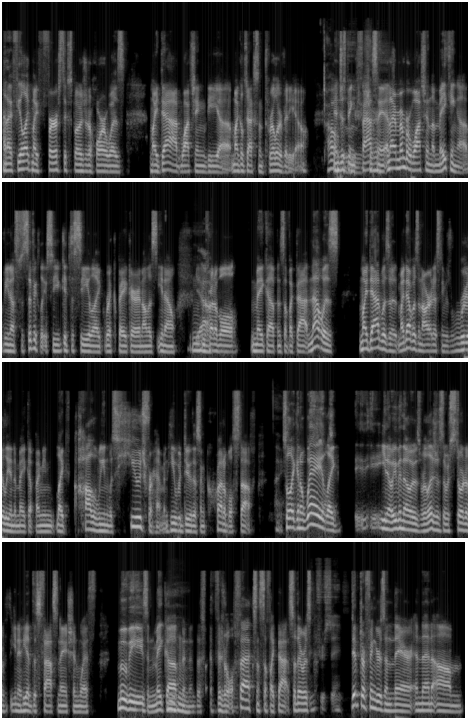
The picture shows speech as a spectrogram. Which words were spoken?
and I feel like my first exposure to horror was my dad watching the uh, Michael Jackson Thriller video Oh, and just being sure. fascinated. And I remember watching the making of, you know, specifically. So you get to see like Rick Baker and all this, you know, Yeah. incredible makeup and stuff like that. And that was my dad was a my dad was an artist and he was really into makeup. I mean, like Halloween was huge for him and he would do this incredible stuff. Nice. So like in a way, like you know, even though it was religious, it was sort of, you know, he had this fascination with movies and makeup Mhm. and, and the visual effects and stuff like that. So there was Interesting. dipped our fingers in there and then um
